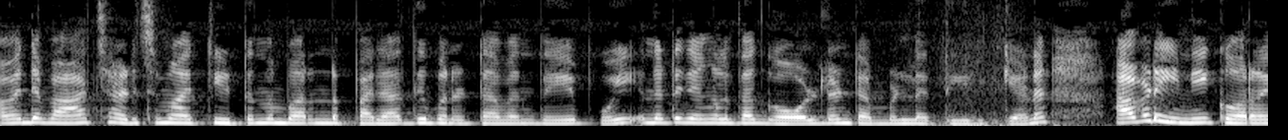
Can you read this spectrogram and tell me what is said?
അവന്റെ വാച്ച് അടിച്ചു മാറ്റി ഇട്ടെന്ന് പറഞ്ഞിട്ട് പരാതി പറഞ്ഞിട്ട് അവൻ ദേ പോയി. എന്നിട്ട് ഞങ്ങൾ ഇതാ ഗോൾഡൻ ടെമ്പിളിൽ എത്തിയിരിക്കുകയാണ് അവിടെ ഇനി കുറേ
